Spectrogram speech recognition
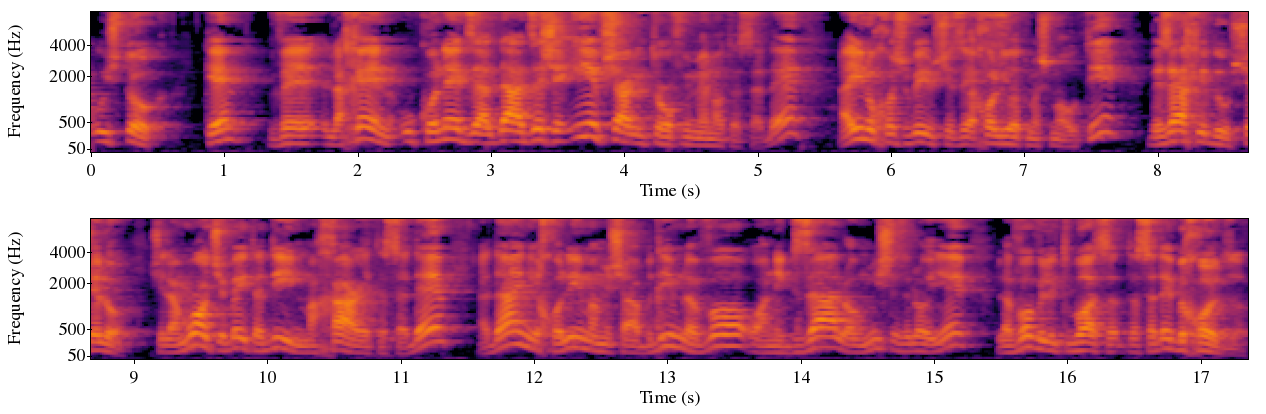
הוא ישתוק. כן? ולכן הוא קונה את זה על דעת זה שאי אפשר לטרוף ממנו את השדה, היינו חושבים שזה יכול להיות משמעותי, וזה החידוש שלו, שלמרות שבית הדין מכר את השדה, עדיין יכולים המשעבדים לבוא, או הנגזל, או מי שזה לא יהיה, לבוא ולתבוע את השדה בכל זאת.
